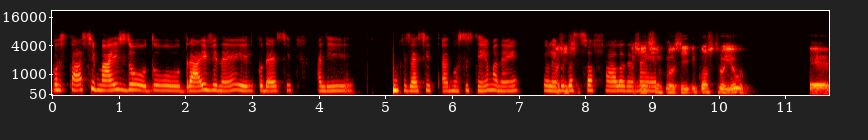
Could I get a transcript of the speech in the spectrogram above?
gostasse mais do, do Drive, né? E ele pudesse ali, não quisesse estar no sistema, né? Eu lembro gente- dessa sua fala né, A gente, época. inclusive, construiu, é,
